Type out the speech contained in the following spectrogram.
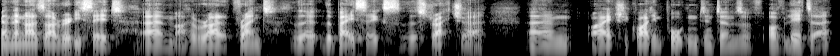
And then, as I already said um, right up front, the, the basics, the structure, um, are actually quite important in terms of, of letter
